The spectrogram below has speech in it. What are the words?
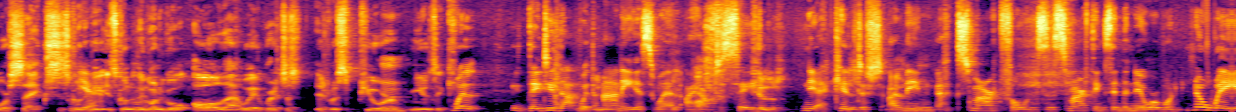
more sex. It's going Yeah. to be. It's going. To, they're going to go all that way. Where it's just it was pure music. Well, they did that with Annie as well. I have Oh, to say, killed it. Yeah, killed it. I mean, uh, smartphones and smart things in the newer one. No way.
